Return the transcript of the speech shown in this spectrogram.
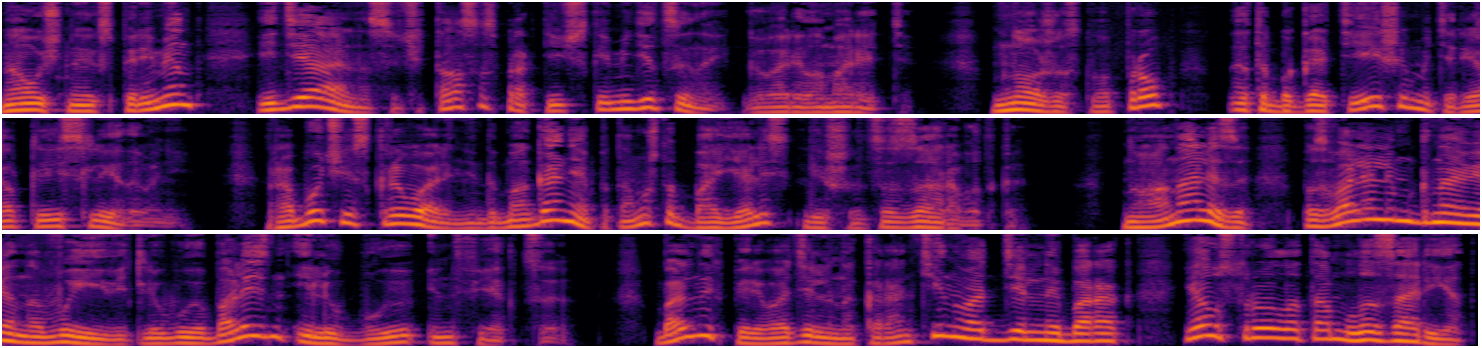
Научный эксперимент идеально сочетался с практической медициной, говорила Маретти. Множество проб это богатейший материал для исследований. Рабочие скрывали недомогание, потому что боялись лишиться заработка. Но анализы позволяли мгновенно выявить любую болезнь и любую инфекцию. Больных переводили на карантин в отдельный барак, я устроила там лазарет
